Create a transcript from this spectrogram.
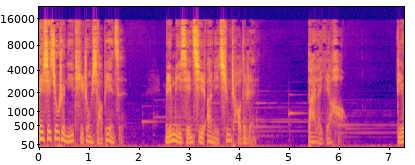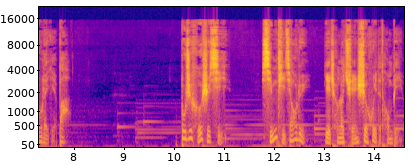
那些揪着你体重小辫子。明里嫌弃、暗里倾巢的人，掰了也好，丢了也罢。不知何时起，形体焦虑也成了全社会的通病。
